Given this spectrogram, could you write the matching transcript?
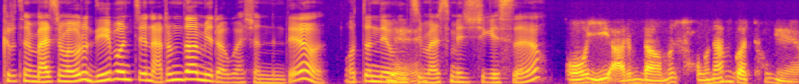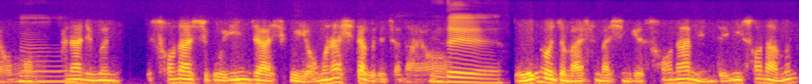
그렇다면 마지막으로 네 번째는 아름다움이라고 하셨는데요. 어떤 내용인지 네. 말씀해 주시겠어요? 어, 이 아름다움은 선함과 통해요. 음. 하나님은 선하시고 인자하시고 영원하시다 그러잖아요. 네. 제일 먼저 말씀하신 게 선함인데 이 선함은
